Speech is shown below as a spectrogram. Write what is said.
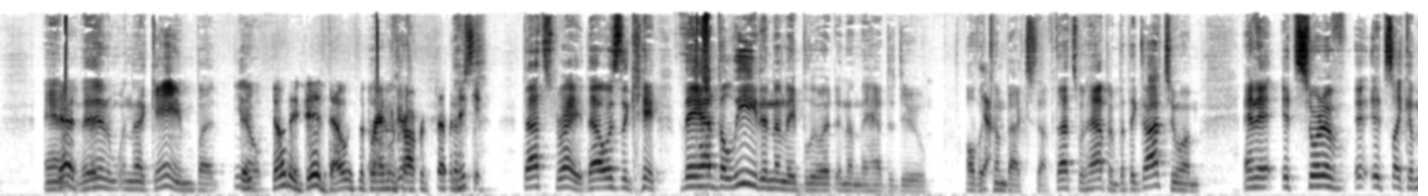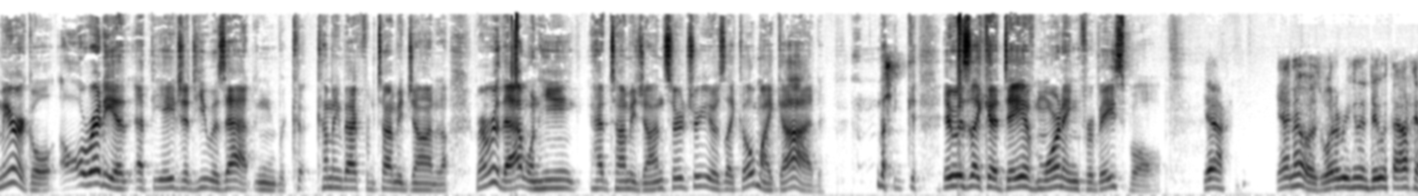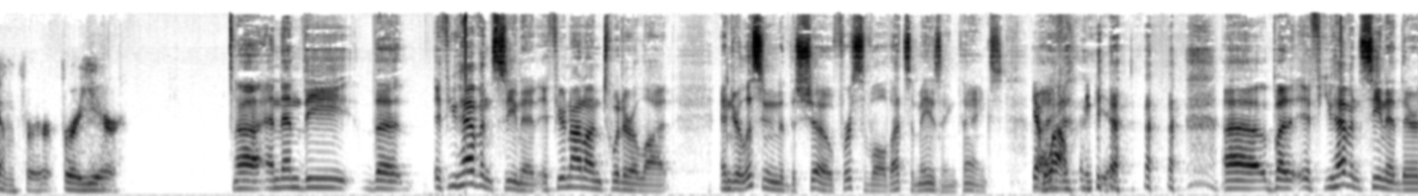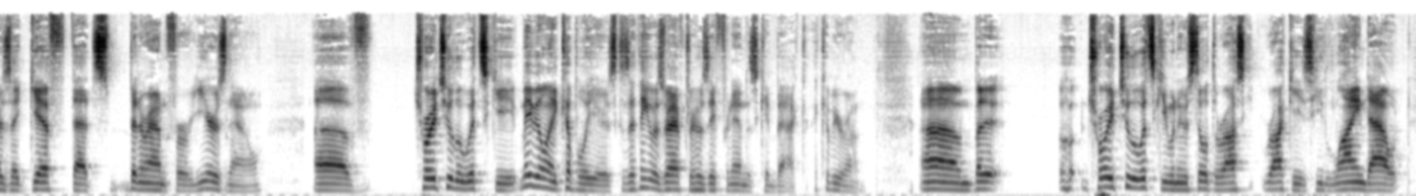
and yeah, they didn't win that game. But you they, know, no, they did. That was the oh, Brandon okay. Crawford seven that's, hit game. That's right. That was the game. They had the lead, and then they blew it, and then they had to do all the yeah. comeback stuff. That's what happened. But they got to him, and it, it's sort of it's like a miracle already at, at the age that he was at and rec- coming back from Tommy John. And remember that when he had Tommy John surgery, it was like, oh my god, like it was like a day of mourning for baseball. Yeah, yeah, no, it was what are we going to do without him for for a year? Uh, and then the the if you haven't seen it, if you're not on Twitter a lot, and you're listening to the show, first of all, that's amazing. Thanks. Yeah, uh, wow. Thank you. Uh, but if you haven't seen it, there's a GIF that's been around for years now of Troy Tulowitzki, maybe only a couple of years, because I think it was right after Jose Fernandez came back. I could be wrong. Um, but it, Troy Tulowitzki, when he was still with the Rockies, he lined out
